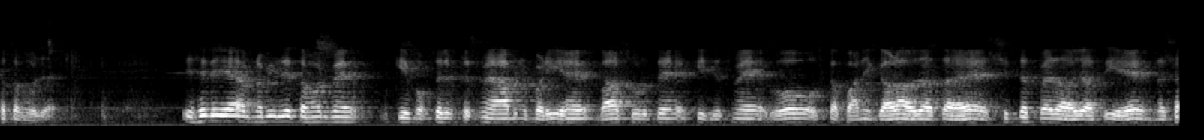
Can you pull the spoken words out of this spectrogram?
ختم ہو جائے۔ اس لیے اب نبی تمر میں کی مختلف قسمیں آپ نے پڑھی ہیں۔ بعض صورتیں کہ جس میں وہ اس کا پانی گاڑھا ہو جاتا ہے، شدت پیدا ہو جاتی ہے، نشہ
